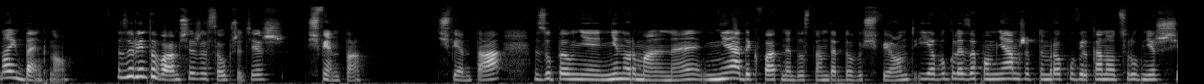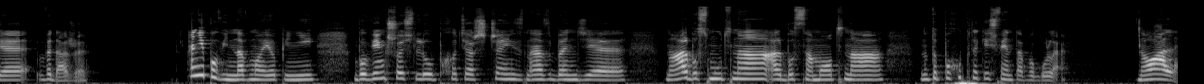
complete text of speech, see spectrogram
No i bękno. Zorientowałam się, że są przecież święta. Święta zupełnie nienormalne, nieadekwatne do standardowych świąt, i ja w ogóle zapomniałam, że w tym roku Wielkanoc również się wydarzy. A nie powinna, w mojej opinii, bo większość lub chociaż część z nas będzie no albo smutna, albo samotna. No to pochód takie święta w ogóle. No ale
